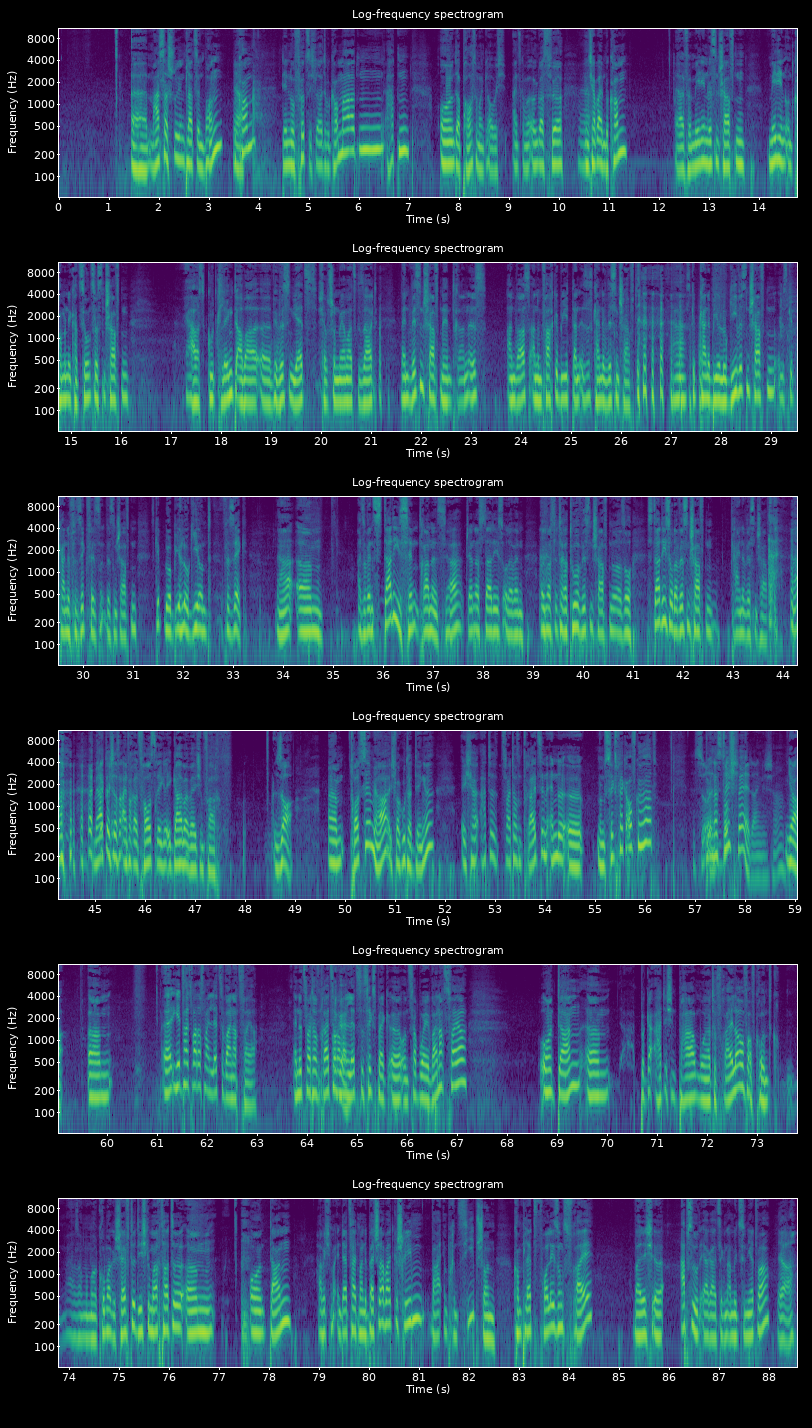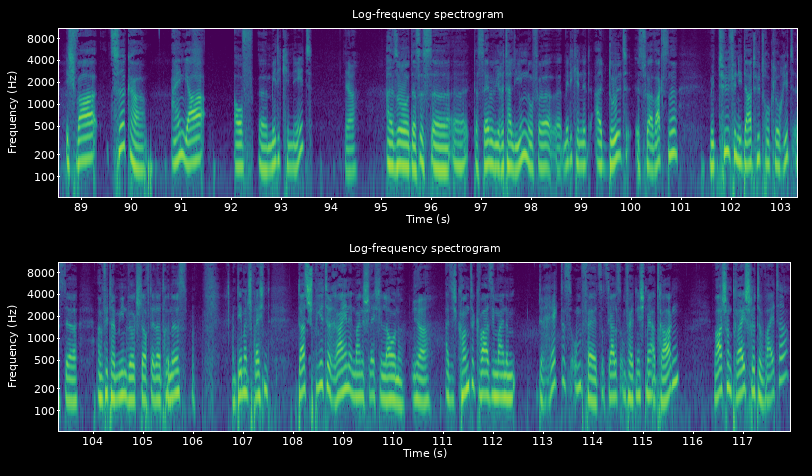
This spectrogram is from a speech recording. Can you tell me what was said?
äh, Masterstudienplatz in Bonn Ja. Den nur 40 Leute bekommen hatten, hatten. Und da brauchte man, glaube ich, 1, irgendwas für. Und ich habe einen bekommen äh, für Medienwissenschaften, Medien- und Kommunikationswissenschaften. Ja, was gut klingt, aber äh, wir wissen jetzt, ich habe es schon mehrmals gesagt, wenn Wissenschaften hinten dran ist, an was, an einem Fachgebiet, dann ist es keine Wissenschaft. ja, es gibt keine Biologiewissenschaften und es gibt keine Physikwissenschaften. Es gibt nur Biologie und Physik. Ja, ähm, also wenn Studies hinten dran ist, ja, Gender Studies oder wenn irgendwas Literaturwissenschaften oder so, Studies oder Wissenschaften, keine Wissenschaft. Ja? Merkt euch das einfach als Faustregel, egal bei welchem Fach. So. Ähm, trotzdem, ja, ich war guter Dinge. Ich hatte 2013 Ende äh, mit dem Sixpack aufgehört. So, Du erinnerst so dich? spät eigentlich. Ja. Ja. Ähm, äh, jedenfalls war das meine letzte Weihnachtsfeier. Ende 2013 war Okay. meine letzte Sixpack äh, und Subway Weihnachtsfeier. Und dann ähm, hatte ich ein paar Monate Freilauf aufgrund, ja, sagen wir mal, krummer Geschäfte, die ich gemacht hatte. Ähm, und dann habe ich in der Zeit meine Bachelorarbeit geschrieben, war im Prinzip schon komplett vorlesungsfrei, weil ich äh, absolut ehrgeizig und ambitioniert war. Ja. Ich war circa ein Jahr auf äh, Medikinet. Ja. Also das ist äh, äh, dasselbe wie Ritalin, nur für äh, Medikinet Adult ist für Erwachsene. Methylphenidat-Hydrochlorid ist der Amphetaminwirkstoff, der da drin ist. Und dementsprechend, das spielte rein in meine schlechte Laune. Ja. Also ich konnte quasi meinem direktes Umfeld, soziales Umfeld nicht mehr ertragen, war schon drei Schritte weiter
